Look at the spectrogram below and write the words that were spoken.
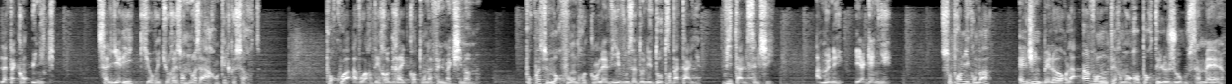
l'attaquant unique. Salieri qui aurait eu raison de Mozart en quelque sorte. Pourquoi avoir des regrets quand on a fait le maximum? Pourquoi se morfondre quand la vie vous a donné d'autres batailles, vitales celle-ci, à mener et à gagner Son premier combat, Elgin Baylor l'a involontairement remporté le jour où sa mère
